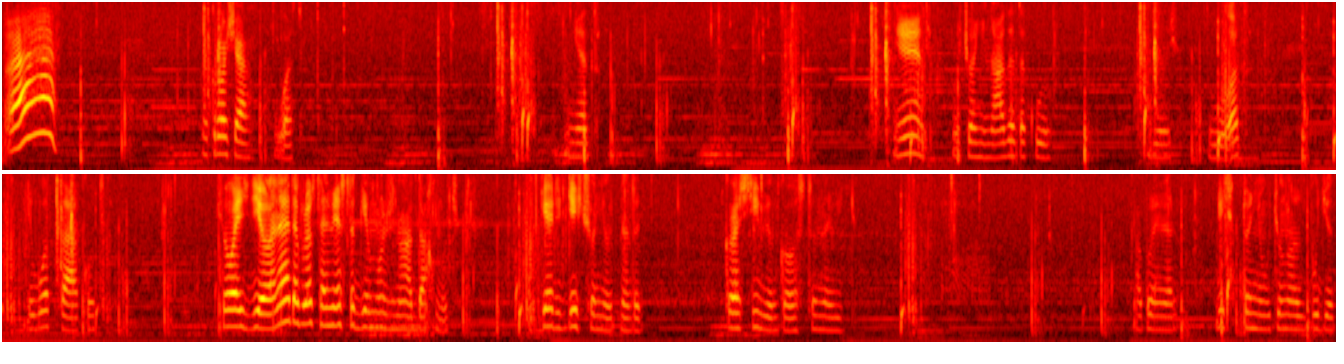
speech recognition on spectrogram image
А! Закройся. Вот. Ничего не надо такую. Вот. И вот так вот. Все сделано. Это просто место, где можно отдохнуть. Теперь здесь что-нибудь надо красивенько восстановить. Например, если кто-нибудь у нас будет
